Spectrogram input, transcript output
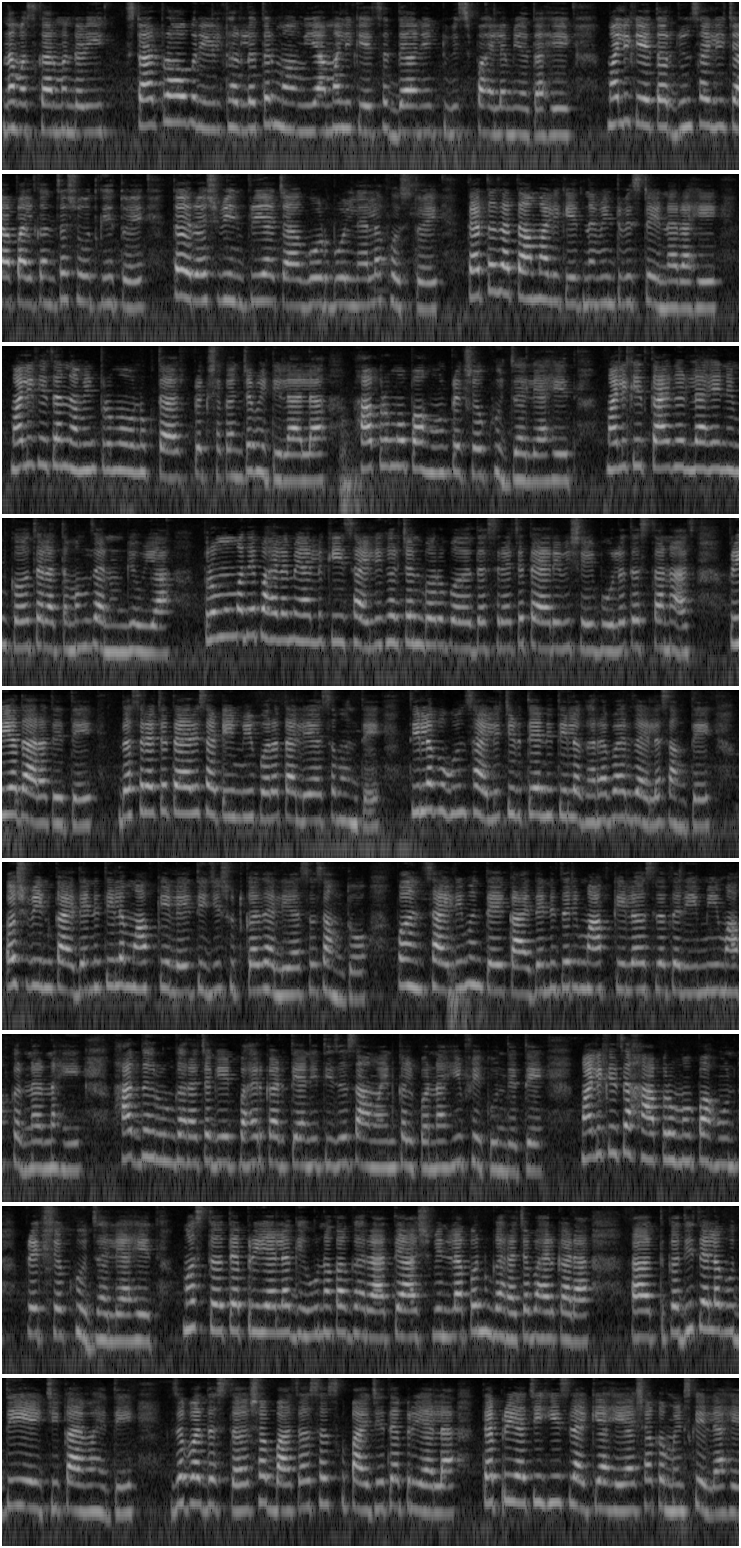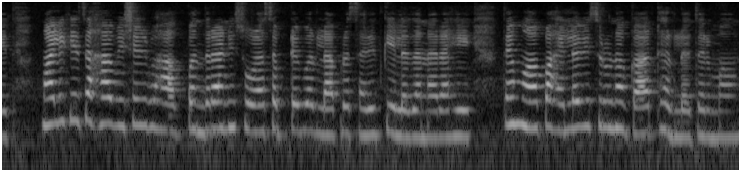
नमस्कार मंडळी. स्टार प्रवाहावरील ठरलं तर मग या मालिकेत सध्या अनेक ट्विस्ट पाहायला मिळत आहे. मालिकेत अर्जुन सायलीच्या पालकांचा शोध घेतोय तर अश्विन प्रियाच्या गोड बोलण्याला फसतोय. त्यातच आता मालिकेत नवीन ट्विस्ट येणार आहे. मालिकेचा नवीन प्रोमो नुकताच प्रेक्षकांच्या भेटीला आला. हा प्रोमो पाहून प्रेक्षक खुश झाले आहेत. मालिकेत काय घडलं आहे नेमकं चला तर मग जाणून घेऊया. प्रोमोमध्ये पाहायला मिळालं की सायली घरच्यांबरोबर दसऱ्याच्या तयारीविषयी बोलत असतानाच प्रिया दारात येते. दसऱ्याच्या तयारीसाठी मी परत आली असं म्हणते. तिला बघून सायली चिडते आणि तिला घराबाहेर जायला सांगते. अश्विन कायद्याने तिला माफ केले तिची सुटका झाली असं सांगतो. पण सायली म्हणते कायद्याने जरी माफ केलं असलं तरी मी माफ करणार नाही. हात धरून घराच्या गेट बाहेर काढते आणि तिचं सामायन कल्पनाही फेकून देते. मालिकेचा हा प्रोमो पाहून प्रेक्षक खुश झाले आहेत. मस्त त्या प्रियाला घेऊ नका घरात त्या अश्विनला पण घराच्या बाहेर काढा. कधी त्याला बुद्धी यायची काय माहिती? जबरदस्त शब्बाच असंच पाहिजे त्या प्रियाला. त्या प्रियाची हीच लायकी आहे अशा कमेंट्स केल्या आहेत. मालिकेचा हा विशेष भाग पंधरा आणि सोळा सप्टेंबरला प्रसारित केला जाणार आहे. तेव्हा पाहायला विसरू नका ठरलं तर मग.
